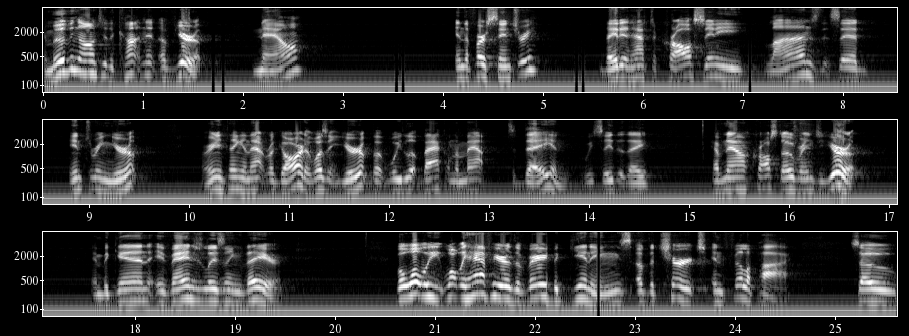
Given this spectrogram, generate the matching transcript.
They're moving on to the continent of Europe. Now, in the first century, they didn't have to cross any lines that said entering Europe or anything in that regard. It wasn't Europe, but we look back on the map today and we see that they have now crossed over into Europe and began evangelizing there. But what we what we have here are the very beginnings of the church in Philippi. So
